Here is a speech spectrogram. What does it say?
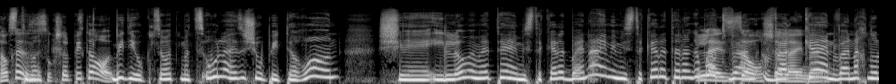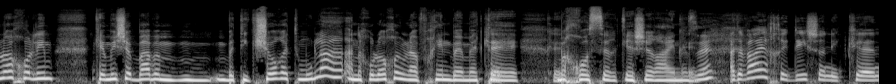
אוקיי, אומרת, זה סוג של פתרון. בדיוק, זאת אומרת, מצאו לה איזשהו פתרון שהיא לא באמת אה, מסתכלת בעיניים, היא מסתכלת על הגבות. לאזור של העיניים. כן, ואנחנו לא יכולים, כמי שבא בתקשורת מולה, אנחנו לא יכולים להבחין באמת כן, אה, כן. בחוסר קשר העין הזה. הדבר היחידי שאני כן,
